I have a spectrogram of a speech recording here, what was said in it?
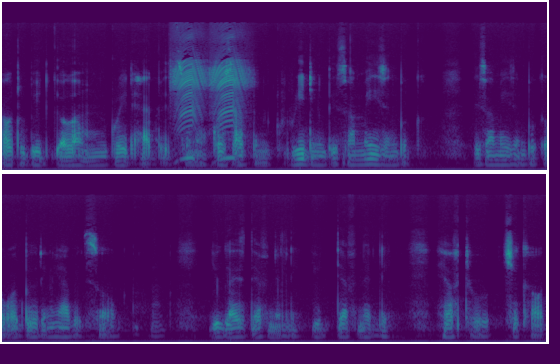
how to build um great habits. You know, because I've been reading this amazing book, this amazing book about building habits. So you guys definitely, you definitely have to check out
